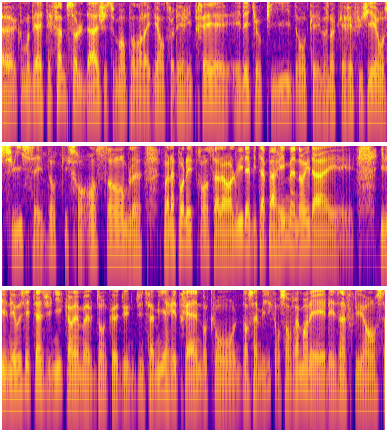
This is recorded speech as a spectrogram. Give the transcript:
euh, comment dire, était femme soldat justement pendant la guerre entre l'Érythrée et, l'Éthiopie, donc et maintenant qui est réfugié en Suisse et donc ils seront ensemble. Voilà pour les trans. Alors lui, il habite à Paris. Maintenant, il a, il est né aux États-Unis quand même, donc euh, d'une famille érythréenne. Donc on, dans sa musique, on sent vraiment les, influences,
